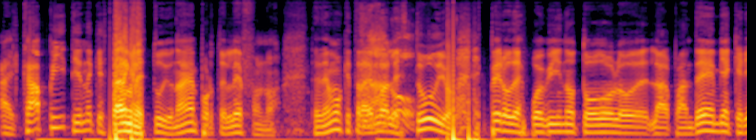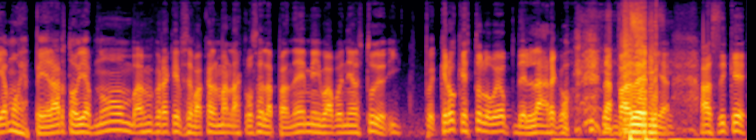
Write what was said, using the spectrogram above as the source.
al Capi tiene que estar en el estudio, nada por teléfono. Tenemos que traerlo al estudio. Pero después vino todo lo de la pandemia, queríamos esperar todavía, no, vamos a esperar que se va a calmar las cosas de la pandemia y va a venir al estudio. Y pues, creo que esto lo veo de largo, la pandemia. Así que,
